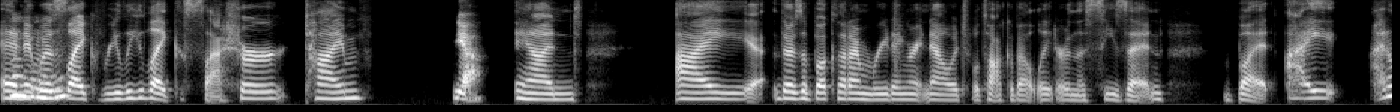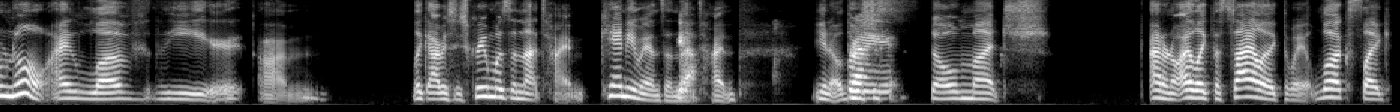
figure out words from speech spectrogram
and it was Mhm. like really like slasher time Yeah. and I there's a book that I'm reading right now which we'll talk about later in the season but I I don't know I love the um like obviously Scream was in that time Candyman's in Yeah. that time you know there's Right. just so much I don't know I like the style I like the way it looks like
